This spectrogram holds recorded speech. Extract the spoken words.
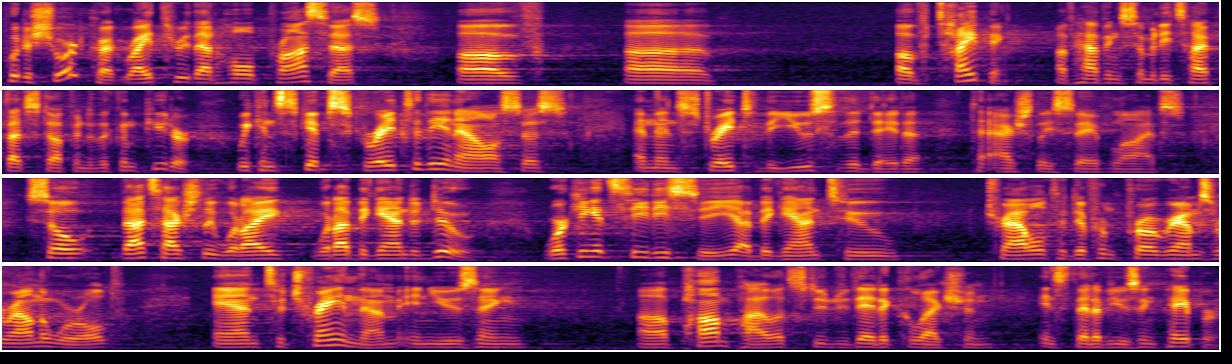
put a shortcut right through that whole process of, uh, of typing, of having somebody type that stuff into the computer. We can skip straight to the analysis and then straight to the use of the data to actually save lives. So that's actually what I, what I began to do. Working at CDC, I began to travel to different programs around the world and to train them in using uh, Palm Pilots to do data collection instead of using paper.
